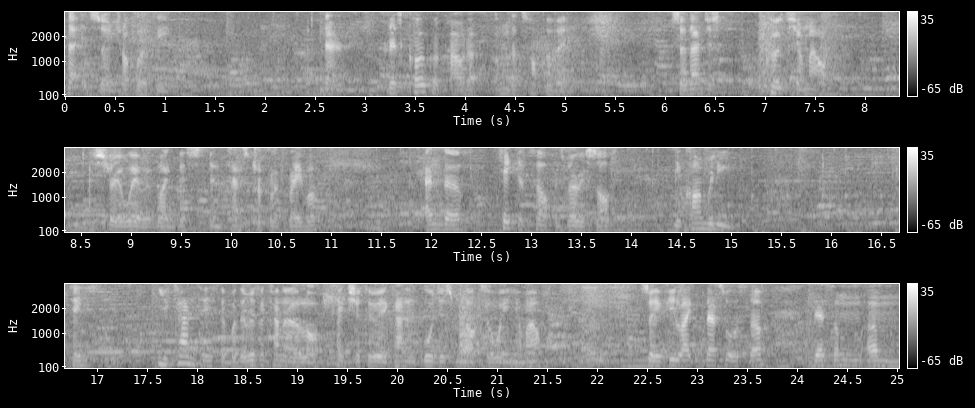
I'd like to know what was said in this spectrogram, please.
that is so chocolatey. There, there's cocoa powder on the top of it, so that just coats your mouth straight away with like this intense chocolate flavor. And the cake itself is very soft. You can't really taste. You can taste it, but there isn't kind of a lot of texture to it. It kind of all just melts away in your mouth. So if you like that sort of stuff, there's some um,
